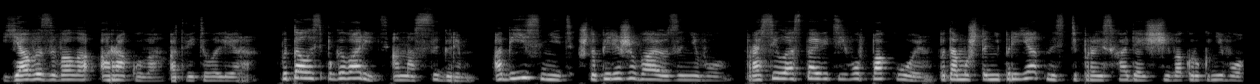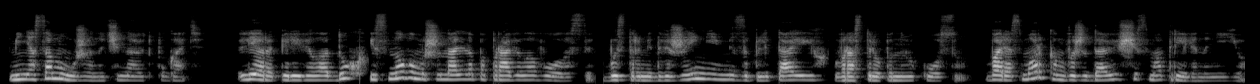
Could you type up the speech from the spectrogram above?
«Я вызывала Оракула», — ответила Лера. Пыталась поговорить она с Игорем, объяснить, что переживаю за него. Просила оставить его в покое, потому что неприятности, происходящие вокруг него, меня саму уже начинают пугать. Лера перевела дух и снова машинально поправила волосы, быстрыми движениями заплетая их в растрепанную косу. Варя с Марком выжидающе смотрели на нее.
